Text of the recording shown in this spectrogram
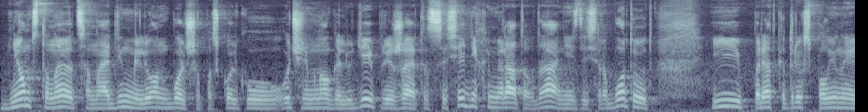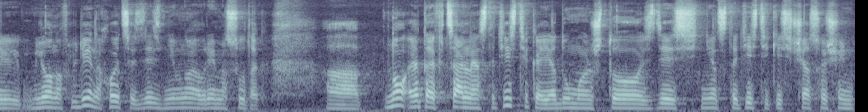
Днем становится на 1 миллион больше, поскольку очень много людей приезжает из соседних Эмиратов, да, они здесь работают, и порядка 3,5 миллионов людей находятся здесь в дневное время суток. А, но это официальная статистика, я думаю, что здесь нет статистики сейчас очень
